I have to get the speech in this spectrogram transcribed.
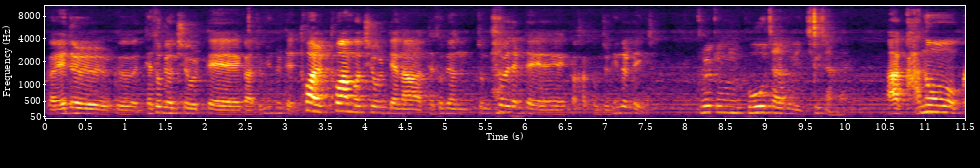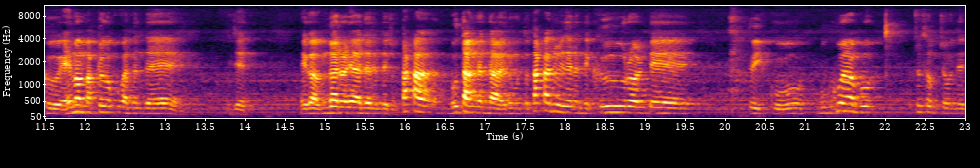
그러니까 애들 그 대소변 치울 때가 좀 힘들 때 토할 토한 거 치울 때나 대소변 좀 치워야 될 때가 가끔 좀 힘들 때 있죠. 그럴 경우는 보호자분이 치우지 않나요? 아 간혹 그 애만 맡겨놓고 갔는데 이제 애가 응가를 해야 되는데 좀 닦아 못 닦는다 이러면 또 닦아줘야 되는데 그럴 때 도 있고 뭐 그거야 뭐 어쩔 수 없죠 근데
